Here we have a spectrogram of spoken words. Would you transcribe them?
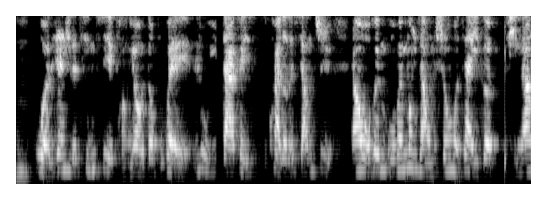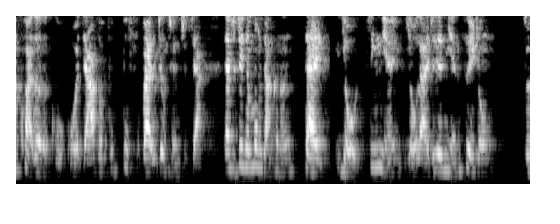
嗯我认识的亲戚朋友都不会入狱，大家可以快乐的相聚。然后我会我会梦想我们生活在一个平安快乐的国国家和不不腐败的政权之下。但是这些梦想可能在有今年由来这些年岁中，就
